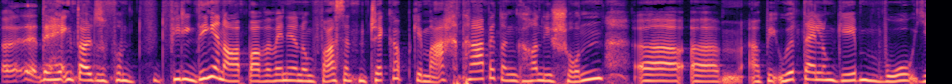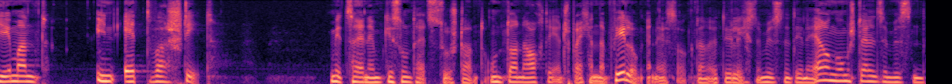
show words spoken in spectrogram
äh, der hängt also von vielen Dingen ab, aber wenn ich einen umfassenden Checkup gemacht habe, dann kann ich schon äh, ähm, eine Beurteilung geben, wo jemand in etwa steht mit seinem Gesundheitszustand und dann auch die entsprechenden Empfehlungen. Ich sage dann natürlich, Sie müssen die Ernährung umstellen, Sie müssen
